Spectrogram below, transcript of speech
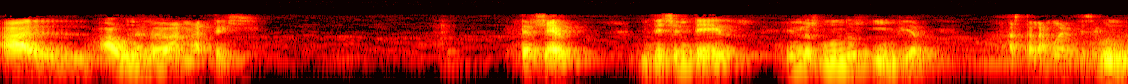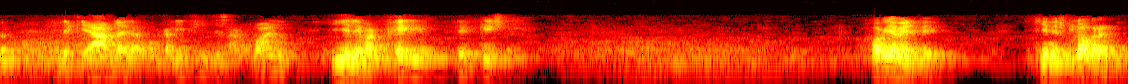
a una nueva matriz. Tercero, descender en los mundos infiernos hasta la muerte segunda, de que habla el Apocalipsis de San Juan y el Evangelio del Cristo. Obviamente, quienes logran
